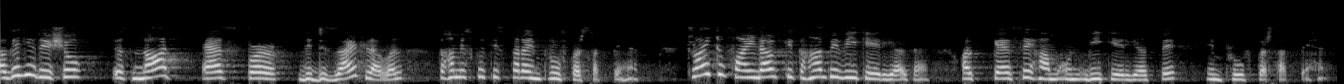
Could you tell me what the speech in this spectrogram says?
اگر یہ ratio is not as per the desire level تو ہم اس کو کس طرح امپروو کر سکتے ہیں؟ ٹرائی ٹو فائنڈ آؤٹ کہ کہاں پہ ویک ایریاز ہیں اور کیسے ہم ان ویک ایریاز پہ امپروو کر سکتے ہیں۔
